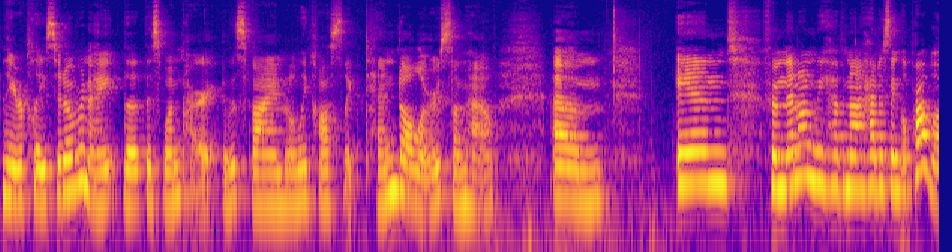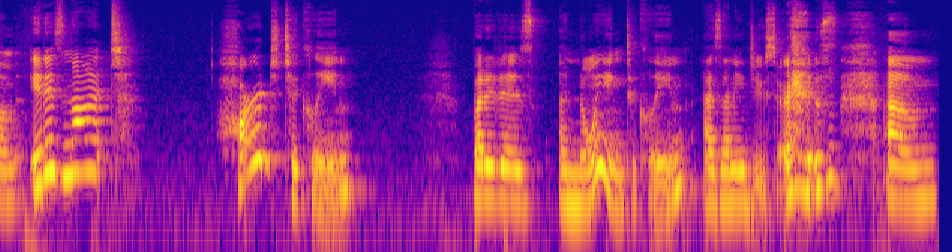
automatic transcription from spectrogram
they replaced it overnight. The this one part, it was fine. It only cost like ten dollars somehow. Um, and from then on, we have not had a single problem. It is not hard to clean, but it is annoying to clean, as any juicer is. Um,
